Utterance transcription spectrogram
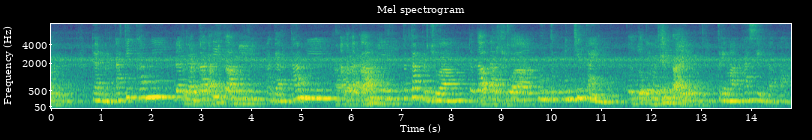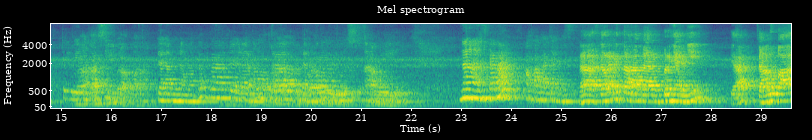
dan berkati kami. Dan berkati kami. Agar kami agar kami tetap berjuang. tetap berjuang. Untuk mencintai-Mu. untuk untuk mencintai. Terima kasih Bapa. Terima kasih Bapa. Dalam nama Bapa dan Putra dan Roh Kudus. Amin. Nah, sekarang apa Charles? Nah, sekarang kita akan bernyanyi ya. Jangan lupa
